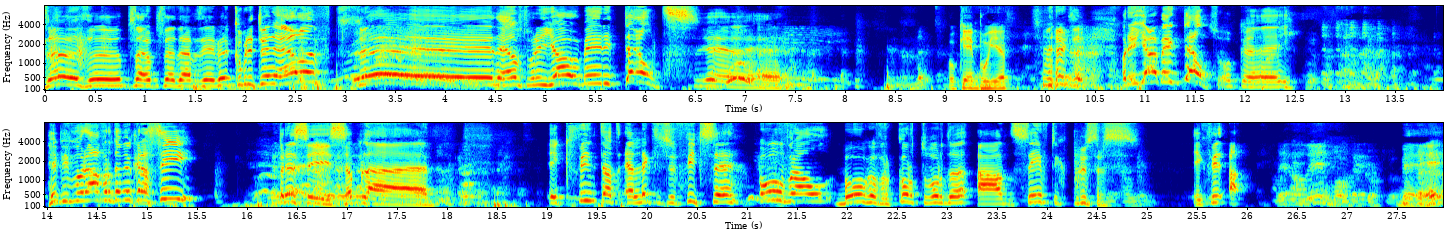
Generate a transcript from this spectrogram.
Zo, zo, opzij, opzij, dames en heren. Welkom in de tweede helft. De helft waarin jouw mening telt. Yeah. Oké, boeien. waarin jouw mening telt. Oké. Heb je voor democratie? Precies, hopla. Ik vind dat elektrische fietsen overal mogen verkort worden aan 70-plussers. Ik vind... Ah, Alleen mogen verkocht worden. nee,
